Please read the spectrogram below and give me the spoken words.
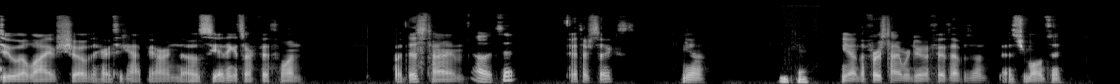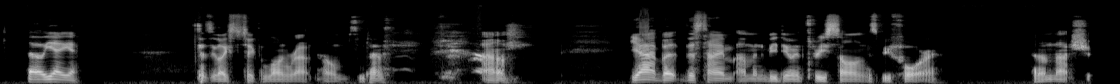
do a live show of the Heretic Happy Hour in the OC. I think it's our fifth one, but this time Oh, that's it. fifth or sixth. Yeah, Okay. yeah. The first time we're doing a fifth episode, as Jamal said. Oh yeah, yeah. because he likes to take the long route home sometimes. um, yeah, but this time I'm going to be doing three songs before, and I'm not sure.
